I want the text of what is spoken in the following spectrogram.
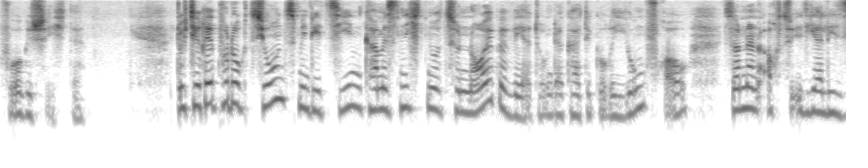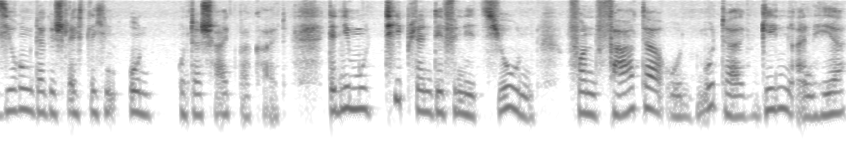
Vorgeschichte. Durch die Reproduktionsmedizin kam es nicht nur zur Neubewertung der Kategorie Jungfrau, sondern auch zur Idealisierung der geschlechtlichen Ununterscheidbarkeit. Denn die multiplen Definitionen von Vater und Mutter gingen einher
